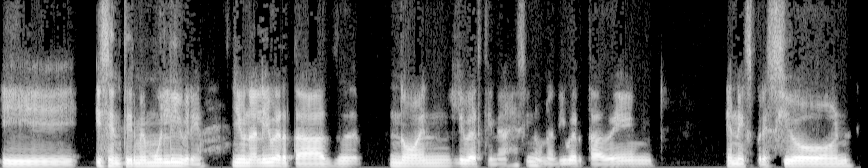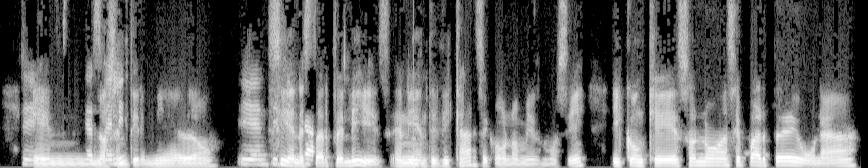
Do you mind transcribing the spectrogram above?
Y, y sentirme muy libre. Y una libertad, no en libertinaje, sino una libertad en, en expresión, en no sentir miedo. Sí, en estar feliz, en identificarse con uno mismo, ¿sí? Y con que eso no hace parte de una,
